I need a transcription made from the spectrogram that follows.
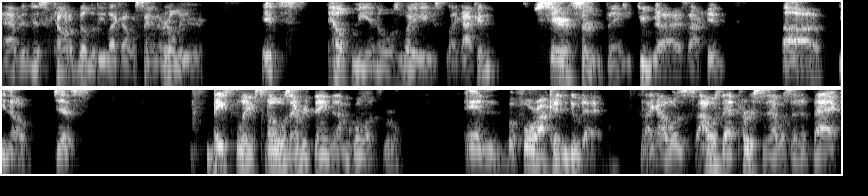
having this accountability like i was saying earlier it's helped me in those ways. Like i can share certain things with you guys. I can uh you know just basically expose everything that i'm going through. And before i couldn't do that. Like I was, I was that person that was in the back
